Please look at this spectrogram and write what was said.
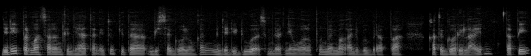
Jadi permasalahan kejahatan itu kita bisa golongkan menjadi dua sebenarnya walaupun memang ada beberapa kategori lain, tapi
